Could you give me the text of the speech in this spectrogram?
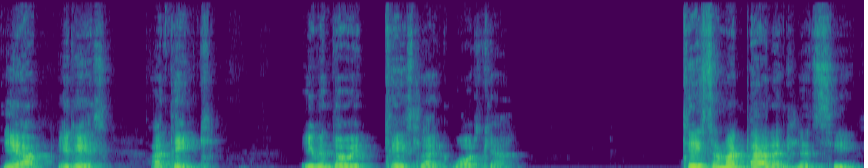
Yeah, it is. I think, even though it tastes like vodka. Taste on my palate. Let's see.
